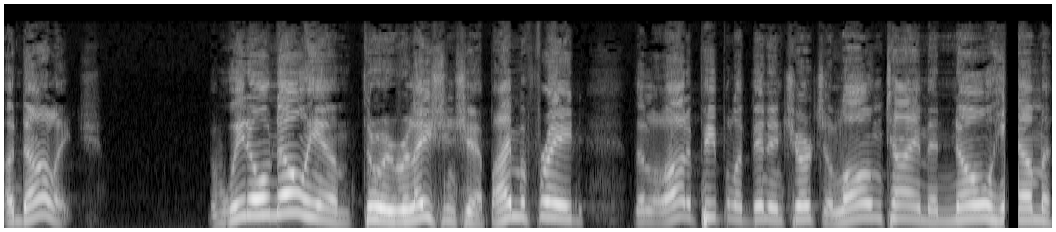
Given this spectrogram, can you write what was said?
a knowledge. We don't know him through a relationship. I'm afraid that a lot of people have been in church a long time and know him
